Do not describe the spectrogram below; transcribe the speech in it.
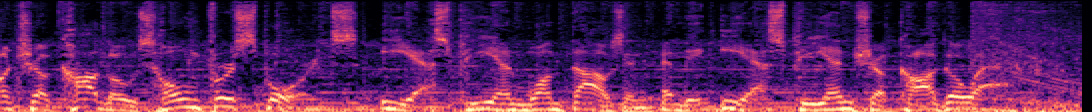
on Chicago's Home for Sports, ESPN 1000 and the ESPN Chicago app.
